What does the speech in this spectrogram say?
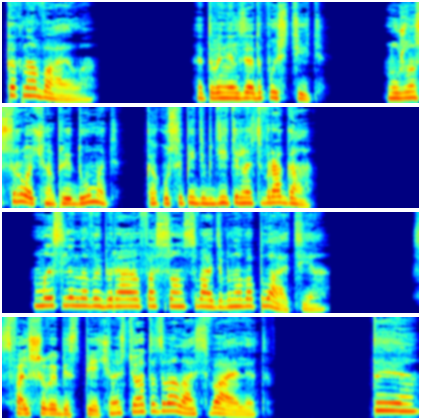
как на Вайла. Этого нельзя допустить. Нужно срочно придумать, как усыпить бдительность врага. Мысленно выбираю фасон свадебного платья. С фальшивой беспечностью отозвалась Вайлет. Ты...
